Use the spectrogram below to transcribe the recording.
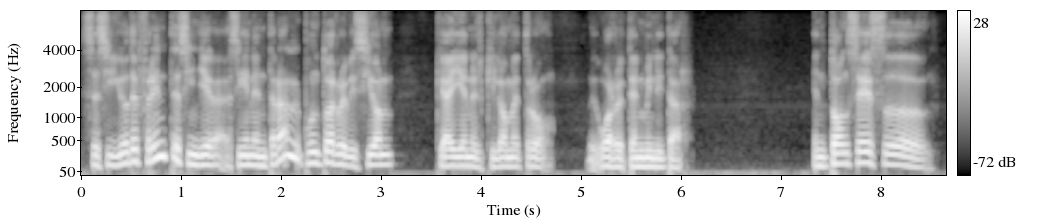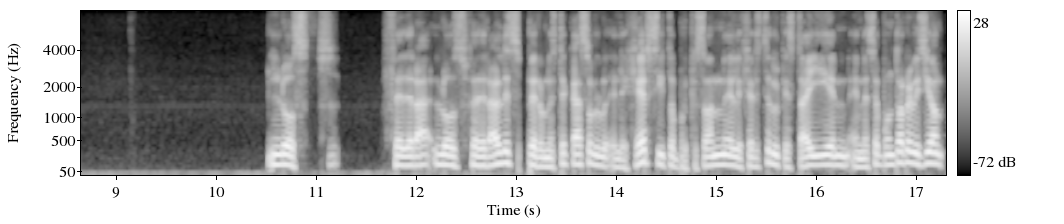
se siguió de frente sin, llegar, sin entrar al punto de revisión que hay en el kilómetro de Guarretén militar. Entonces, uh, los, los federales, pero en este caso el ejército, porque son el ejército el que está ahí en, en ese punto de revisión,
